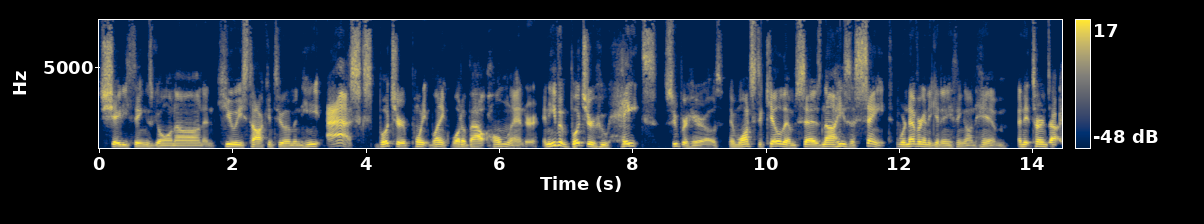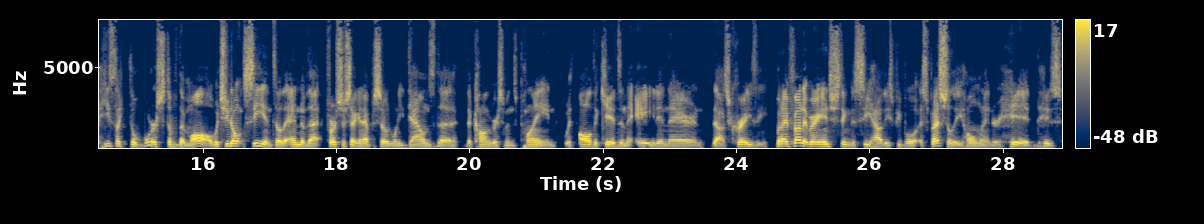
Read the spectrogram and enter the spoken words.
shady things going on, and Hughie's talking to him, and he asks Butcher point blank, "What about Homelander?" And even Butcher, who hates superheroes and wants to kill them, says, "Nah, he's a saint. We're never going to get anything on him." And it turns out he's like the worst of them all, which you don't see until the end of that first or second episode when he downs the the congressman's plane with all the kids and the aide in there, and that was crazy. But I found it very interesting to see how these people, especially Homelander, hid his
